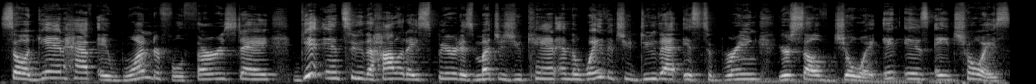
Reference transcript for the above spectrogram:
So again have a wonderful thursday. Get into the holiday spirit as much as you can and the way that you do that is to bring yourself joy. It is a choice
